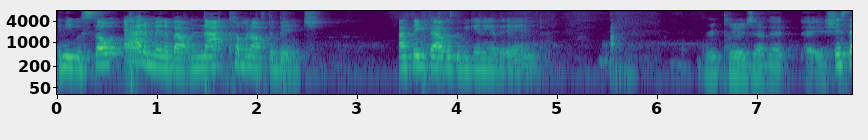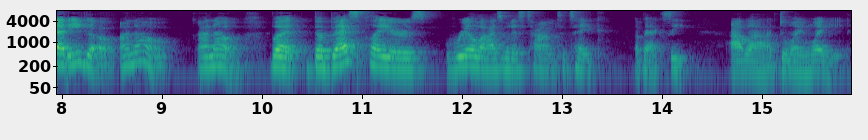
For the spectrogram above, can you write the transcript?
and he was so adamant about not coming off the bench. I think that was the beginning of the end. great players have that, that issue. It's that ego. I know. I know. But the best players realize when it's time to take a back seat, a la Dwyane Wade.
